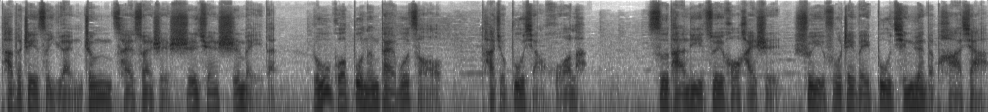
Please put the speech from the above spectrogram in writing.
他的这次远征才算是十全十美的。如果不能带我走，他就不想活了。斯坦利最后还是说服这位不情愿的帕夏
